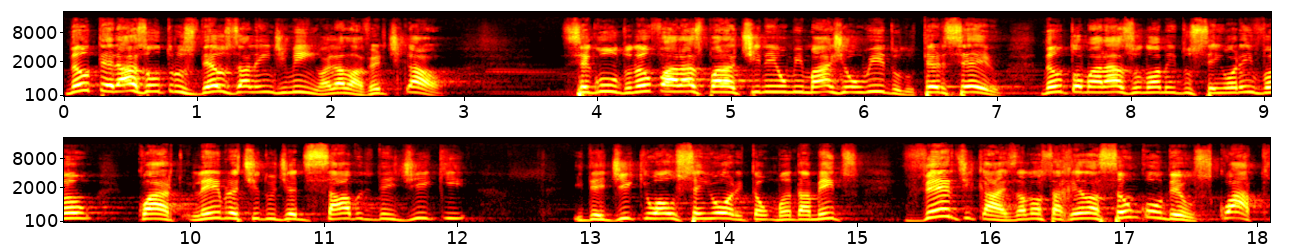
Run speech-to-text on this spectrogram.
não terás outros deuses além de mim. Olha lá, vertical. Segundo, não farás para ti nenhuma imagem ou ídolo. Terceiro, não tomarás o nome do Senhor em vão. Quarto, lembra-te do dia de sábado e dedique e dedique-o ao Senhor. Então, mandamentos verticais da nossa relação com Deus. Quatro.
